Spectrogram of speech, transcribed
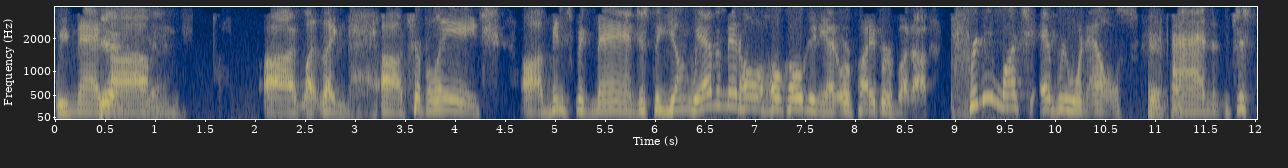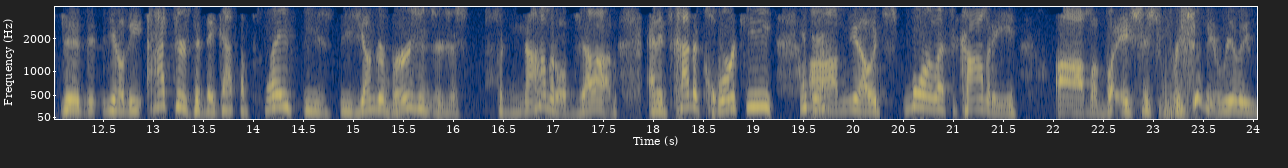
We met Yeah, um, uh, like like uh, Triple H, uh, Vince McMahon, just the young. We haven't met Hulk, Hulk Hogan yet or Piper, but uh, pretty much everyone else. And just the, the you know the actors that they got to play these these younger versions are just phenomenal job, and it's kind of quirky. Okay. Um, you know, it's more or less a comedy, um, but it's just really really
